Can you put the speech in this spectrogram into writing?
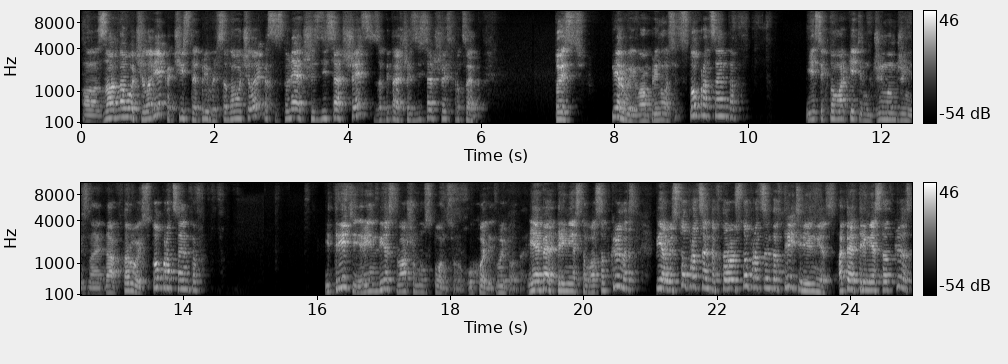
э, за одного человека, чистая прибыль с одного человека составляет 66,66%. ,66%. То есть первый вам приносит 100%, если кто маркетинг GMMG не знает, да, второй 100%, и третий, реинвест вашему спонсору, уходит выплата. И опять три места у вас открылось. Первый 100%, второй 100%, третий реинвест. Опять три места открылось.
